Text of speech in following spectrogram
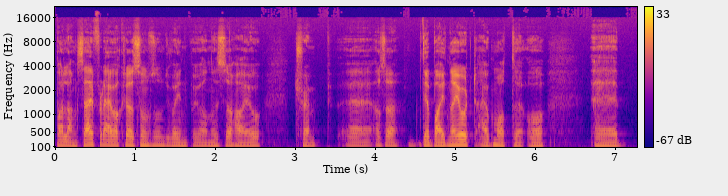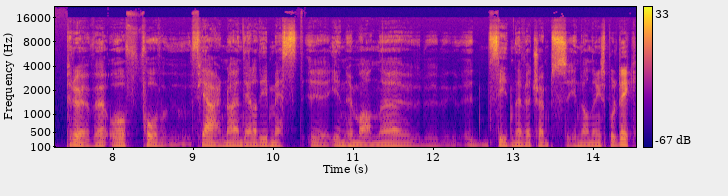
balanse her, for det er jo akkurat sånn som du var inne på, Johannes, så har jo Trump eh, Altså, det Biden har gjort, er jo på en måte å eh, prøve å få fjerna en del av de mest eh, inhumane eh, sidene ved Trumps innvandringspolitikk.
